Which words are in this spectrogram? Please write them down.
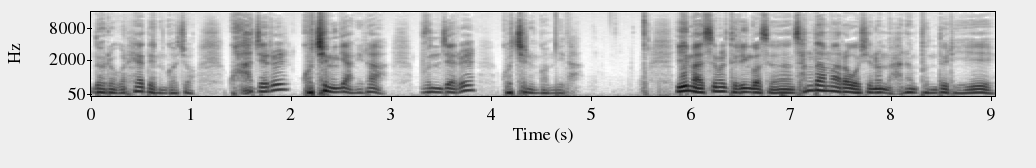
노력을 해야 되는 거죠. 과제를 고치는 게 아니라 문제를 고치는 겁니다. 이 말씀을 드린 것은 상담하러 오시는 많은 분들이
